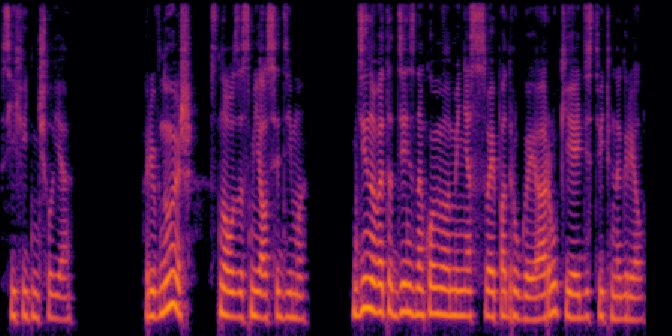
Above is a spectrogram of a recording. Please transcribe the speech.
съехидничал я. Ревнуешь? Снова засмеялся Дима. Дина в этот день знакомила меня со своей подругой, а руки я ей действительно грел.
